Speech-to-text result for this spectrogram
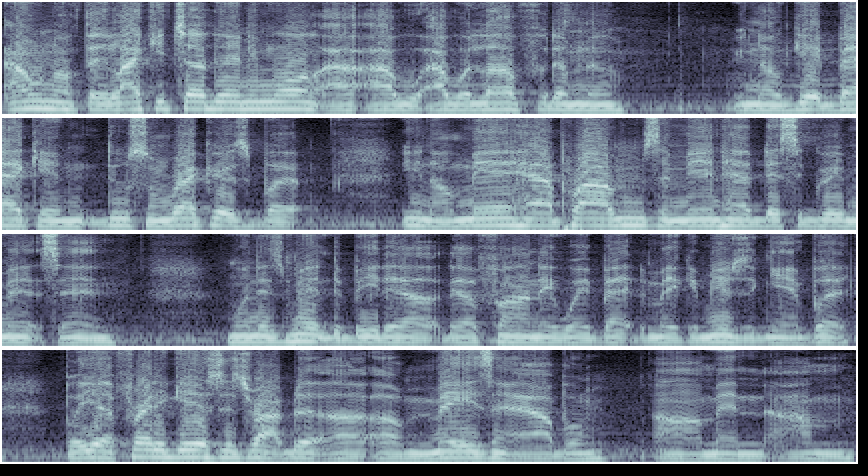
I don't know if they like each other anymore. I, I, w- I would love for them to, you know, get back and do some records. But you know, men have problems and men have disagreements, and when it's meant to be, they'll they'll find their way back to making music again. But but yeah, Freddie Gibbs just dropped a, a amazing album, um, and um,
